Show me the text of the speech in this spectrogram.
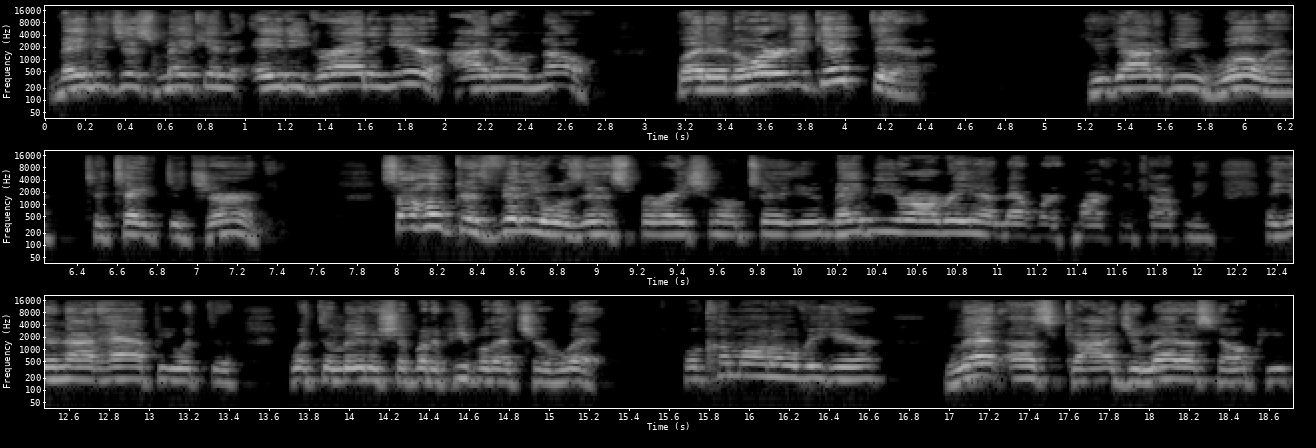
maybe just making 80 grand a year, I don't know. But in order to get there, you got to be willing to take the journey. So I hope this video was inspirational to you. Maybe you're already in a network marketing company and you're not happy with the with the leadership of the people that you're with. Well, come on over here. Let us guide you. Let us help you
